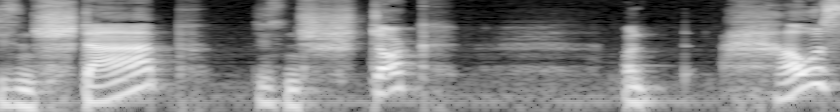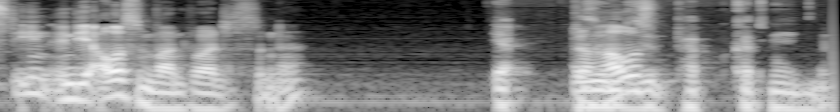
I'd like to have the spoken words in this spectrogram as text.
diesen Stab, diesen Stock und haust ihn in die Außenwand, wolltest du, ne? Ja, Du also haust- Pappkarton. ja.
